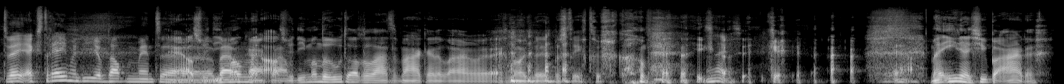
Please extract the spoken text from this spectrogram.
twee extremen die op dat moment eh Ja, als, we die man, als we die man de route hadden laten maken, dan waren we echt nooit meer in Maastricht teruggekomen. Nee. zeker. Ja. Maar iedereen super aardig.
